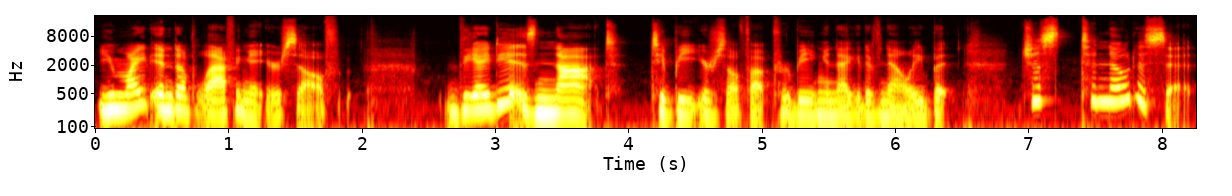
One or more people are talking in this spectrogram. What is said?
you might end up laughing at yourself the idea is not to beat yourself up for being a negative Nelly, but just to notice it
